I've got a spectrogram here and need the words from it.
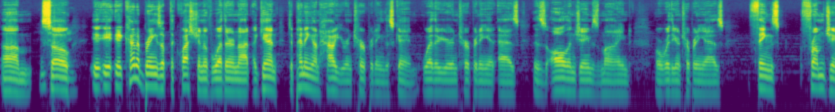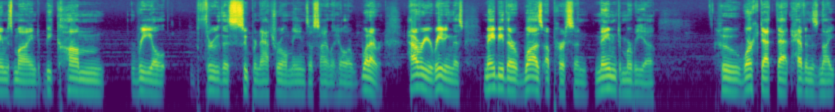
Um, so it, it, it kind of brings up the question of whether or not, again, depending on how you're interpreting this game, whether you're interpreting it as this is all in James' mind, or whether you're interpreting it as things from James' mind become real through this supernatural means of Silent Hill or whatever. However, you're reading this, maybe there was a person named Maria who worked at that Heaven's Night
